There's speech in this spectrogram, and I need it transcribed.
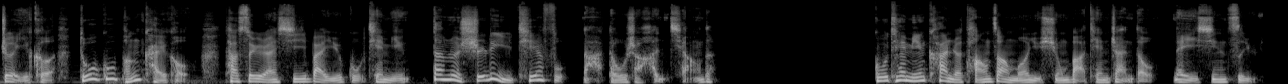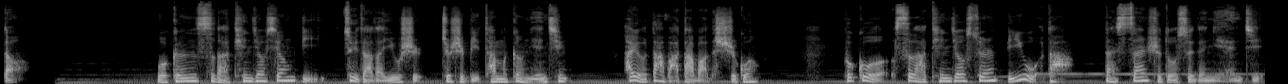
这一刻，独孤鹏开口：“他虽然惜败于古天明，但论实力与天赋，那都是很强的。”古天明看着唐藏魔与雄霸天战斗，内心自语道：“我跟四大天骄相比，最大的优势就是比他们更年轻，还有大把大把的时光。不过，四大天骄虽然比我大，”但三十多岁的年纪，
